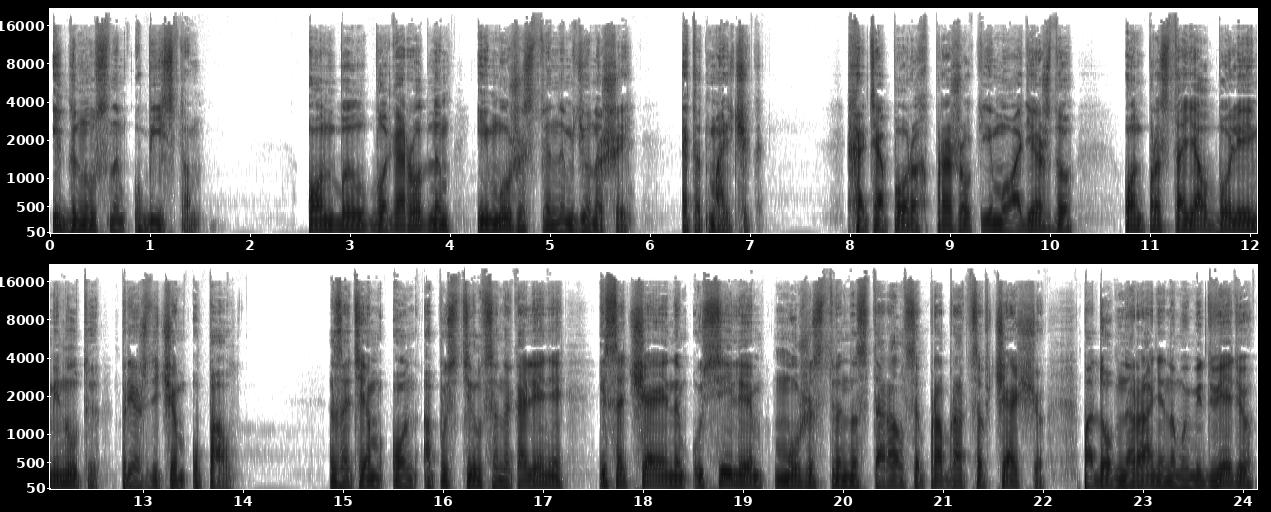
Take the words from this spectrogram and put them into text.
и гнусным убийством. Он был благородным и мужественным юношей, этот мальчик. Хотя порох прожег ему одежду, он простоял более минуты, прежде чем упал. Затем он опустился на колени и, и с отчаянным усилием мужественно старался пробраться в чащу, подобно раненому медведю,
